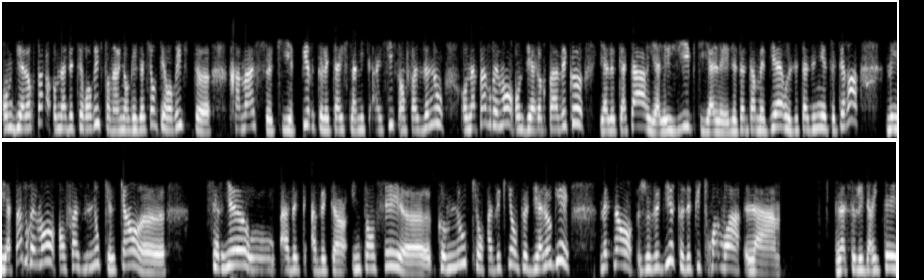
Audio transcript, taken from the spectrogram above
on ne dialogue pas. On a des terroristes, on a une organisation terroriste euh, Hamas qui est pire que l'État islamique ISIS en face de nous. On n'a pas vraiment, on ne dialogue pas avec eux. Il y a le Qatar, il y a l'Égypte, il y a les, les, intermédiaires, les États-Unis, etc. Mais il n'y a pas vraiment en face de nous quelqu'un euh, sérieux ou avec avec un, une pensée euh, comme nous qui ont, avec qui on peut dialoguer. Maintenant, je veux dire que depuis trois mois, la la solidarité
